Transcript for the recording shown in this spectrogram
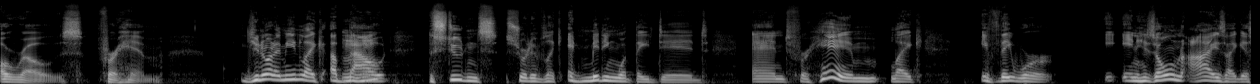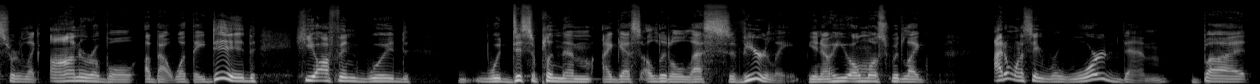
arose for him. You know what I mean? Like mm-hmm. about the students sort of like admitting what they did. And for him, like if they were in his own eyes, I guess, sort of like honorable about what they did, he often would would discipline them, I guess, a little less severely. You know, he almost would like, I don't want to say reward them, but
